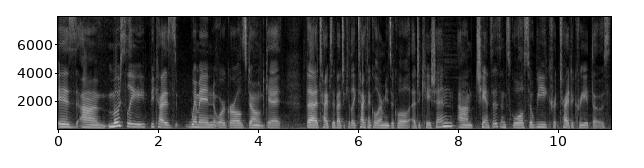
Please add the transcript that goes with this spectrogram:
is um, mostly because women or girls don't get the types of education, like technical or musical education um, chances in school. So we cr- try to create those.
